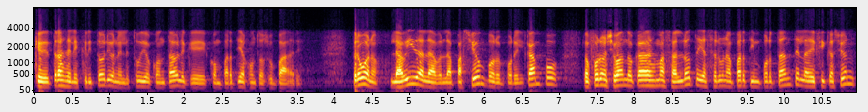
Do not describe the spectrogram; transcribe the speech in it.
que detrás del escritorio en el estudio contable que compartía junto a su padre. Pero bueno, la vida, la, pasión por, por, el campo lo fueron llevando cada vez más al lote y a ser una parte importante en la edificación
